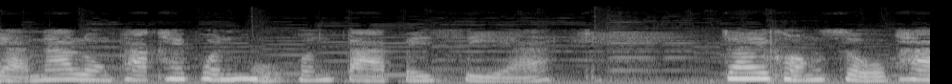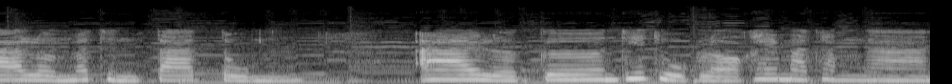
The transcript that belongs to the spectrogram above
ยะหน้าโรงพักให้พ้นหูพ้นตาไปเสีย ใจของโสภาหล่นมาถึงตาตุ่ม อายเหลือเกินที่ถูกหลอกให้มาทำงาน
